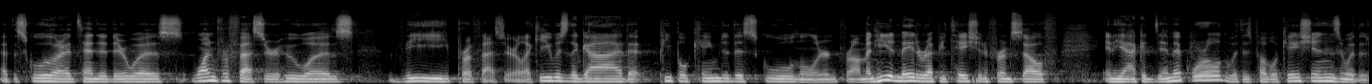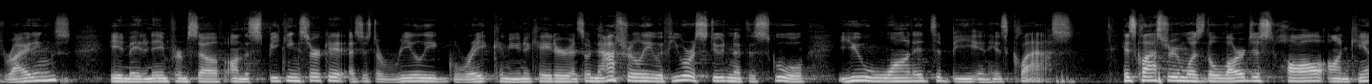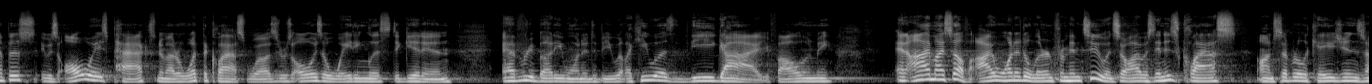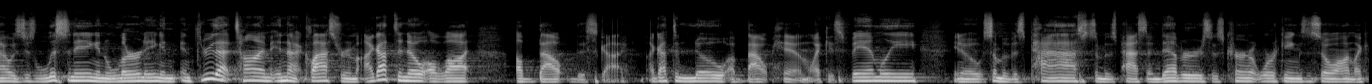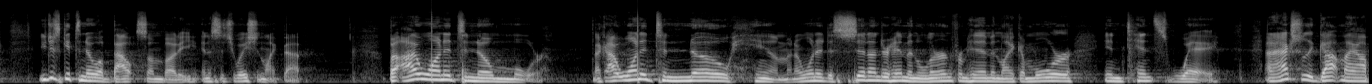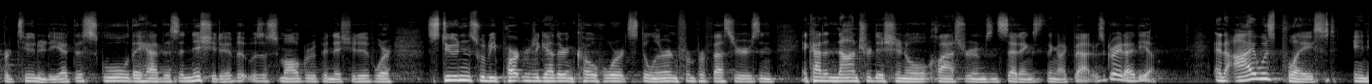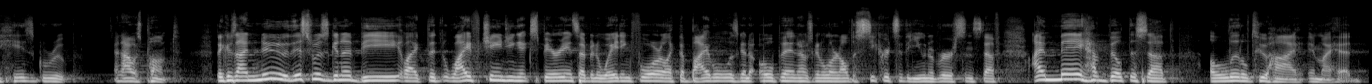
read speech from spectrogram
at the school that I attended, there was one professor who was the professor. Like he was the guy that people came to this school to learn from. And he had made a reputation for himself in the academic world with his publications and with his writings. He had made a name for himself on the speaking circuit as just a really great communicator. And so, naturally, if you were a student at this school, you wanted to be in his class. His classroom was the largest hall on campus. It was always packed, no matter what the class was. There was always a waiting list to get in. Everybody wanted to be with, like, he was the guy. You following me? And I myself, I wanted to learn from him too. And so I was in his class on several occasions and I was just listening and learning. And, and through that time in that classroom, I got to know a lot about this guy. I got to know about him, like his family, you know, some of his past, some of his past endeavors, his current workings, and so on. Like, you just get to know about somebody in a situation like that. But I wanted to know more. Like, I wanted to know him, and I wanted to sit under him and learn from him in like a more intense way. And I actually got my opportunity. At this school, they had this initiative. It was a small group initiative where students would be partnered together in cohorts to learn from professors and, and kind of non traditional classrooms and settings, thing like that. It was a great idea. And I was placed in his group, and I was pumped because I knew this was going to be like the life changing experience I've been waiting for. Like the Bible was going to open, I was going to learn all the secrets of the universe and stuff. I may have built this up a little too high in my head.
